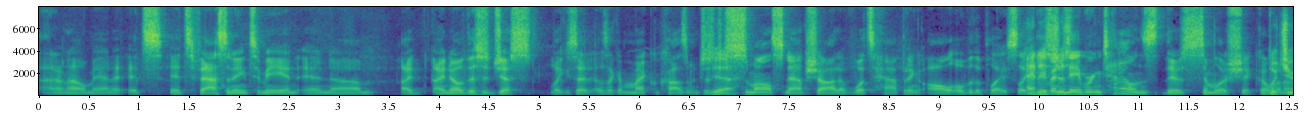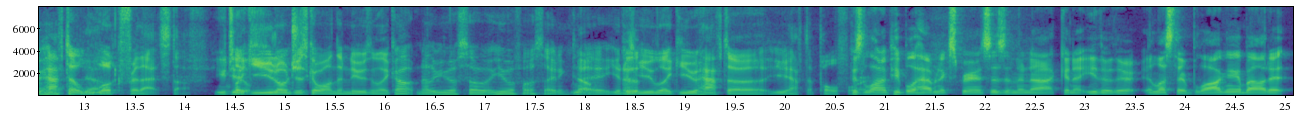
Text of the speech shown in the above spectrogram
I don't know, man. It, it's it's fascinating to me, and and um, I I know this is just like you said, it was like a microcosm, just Yeah. a small snapshot of what's happening all over the place. Like And it's even just- neighboring towns, there's similar shit going on. But you have to look for that stuff. You do. Like you don't just go on the news and like, oh, another UFO UFO sighting today. No, you know, 'cause- you like you have to you have to pull for because a lot of people are having experiences, and they're not gonna either. They're unless they're blogging about it,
